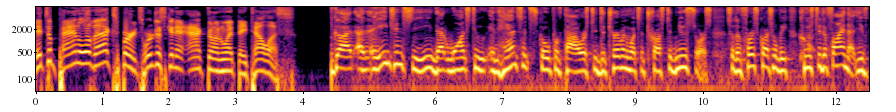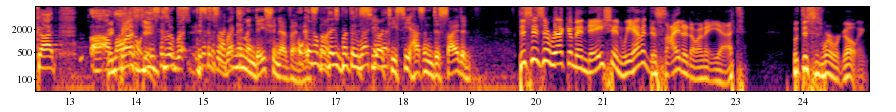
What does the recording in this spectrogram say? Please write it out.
it's a panel of experts. We're just going to act on what they tell us. You've got an agency that wants to enhance its scope of powers to determine what's a trusted news source. So the first question will be, who's to define that? You've got uh, a lot question. of these This is a, re- groups. this just is a second, they- recommendation, Evan. Okay, it's no, but not, they- but they the recommend- CRTC hasn't decided. This is a recommendation. We haven't decided on it yet, but this is where we're going.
